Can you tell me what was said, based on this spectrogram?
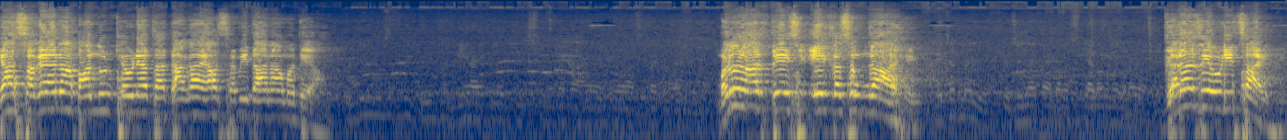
या सगळ्यांना बांधून ठेवण्याचा धागा या संविधानामध्ये आहे. म्हणून आज देश एकसंघ आहे. गरज एवढीच आहे.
